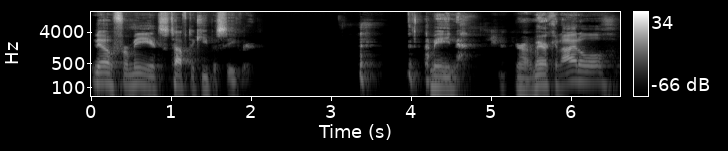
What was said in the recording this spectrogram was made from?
You know, for me, it's tough to keep a secret. I mean, you're on American Idol.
